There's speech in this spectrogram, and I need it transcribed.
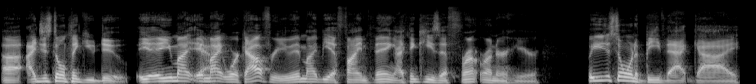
Uh, I just don't think you do. You, you might it might work out for you. It might be a fine thing. I think he's a front runner here, but you just don't want to be that guy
